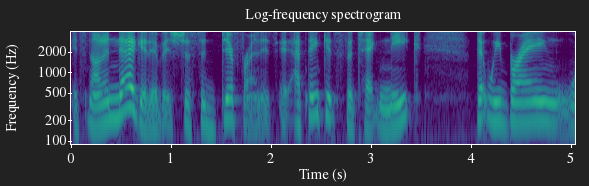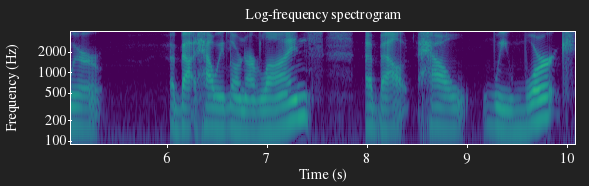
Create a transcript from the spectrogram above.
it's not a negative. It's just a different it's i think it's the technique that we bring. Where about how we learn our lines about how we work.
